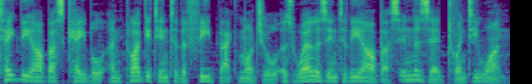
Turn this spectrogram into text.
take the RBus cable and plug it into the feedback module as well as into the RBus in the Z21.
